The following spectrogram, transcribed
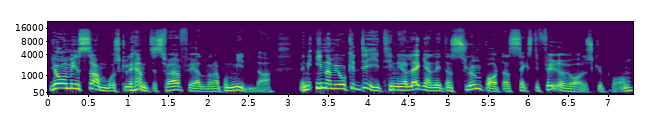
Jag och min sambo skulle hem till svärföräldrarna på middag, men innan vi åker dit hinner jag lägga en liten slumpartad 64-raderskupong.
